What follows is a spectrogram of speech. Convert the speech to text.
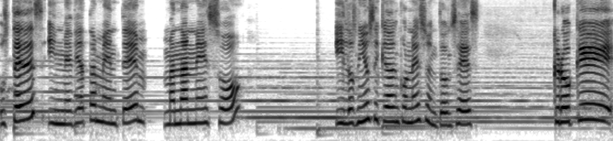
ustedes inmediatamente mandan eso y los niños se quedan con eso. Entonces, creo que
